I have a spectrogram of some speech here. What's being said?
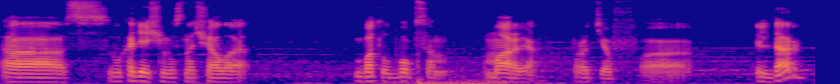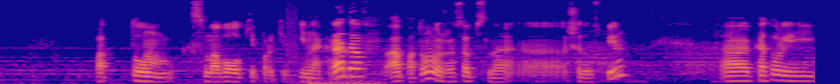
э, с выходящими сначала батлбоксом Мары против Эльдар, потом самоволки против динокрадов, а потом уже, собственно, э, Shadow Spear, э, который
